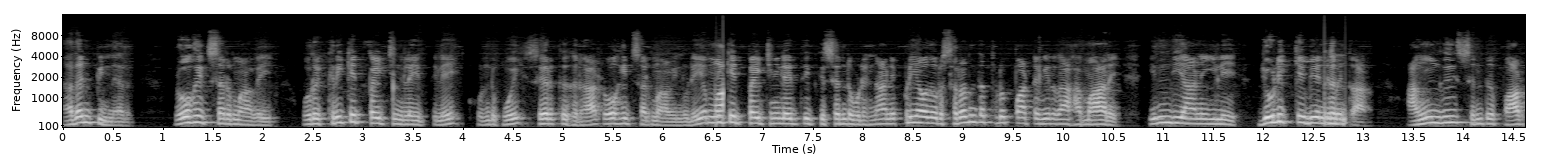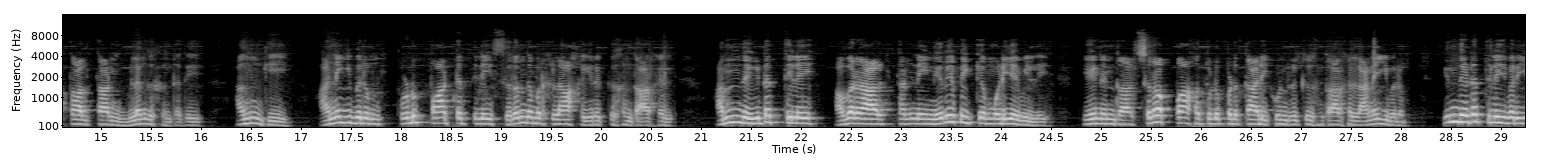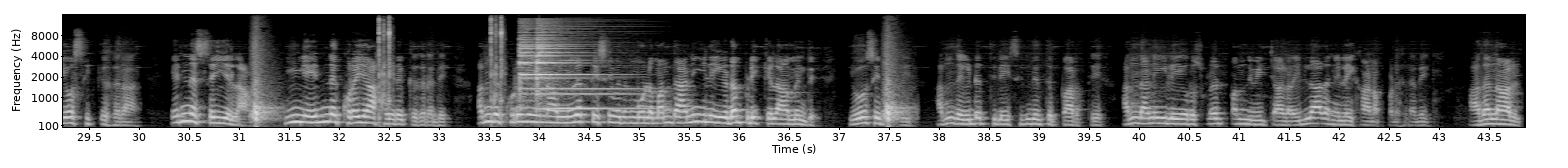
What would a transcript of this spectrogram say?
அதன் பின்னர் ரோஹித் சர்மாவை ஒரு கிரிக்கெட் பயிற்சி நிலையத்திலே கொண்டு போய் சேர்க்குகிறார் ரோஹித் சர்மாவினுடைய கிரிக்கெட் பயிற்சி நிலையத்திற்கு சென்றவுடன் நான் எப்படியாவது ஒரு சிறந்த துடுப்பாட்ட வீரராக மாறி இந்திய அணியிலே ஜொலிக்க வேண்டும் என்றார் அங்கு சென்று பார்த்தால் தான் விளங்குகின்றது. அங்கே அனைவரும் துடுப்பாட்டத்திலே சிறந்தவர்களாக இருக்குகின்றார்கள். அந்த இடத்திலே அவரால் தன்னை நிரூபிக்க முடியவில்லை. ஏனென்றால் சிறப்பாக துடுப்படுத்தாடி கொண்டிருக்கின்றார்கள் அனைவரும். இந்த இடத்திலே இவர் யோசிக்குகிறார். என்ன செய்யலாம்? இங்கே என்ன குறையாக இருக்குகிறது? அந்த குறையை நாம் நிவர்த்தி செய்வதன் மூலம் அந்த அணியிலே இடம் பிடிக்கலாம் என்று யோசித்து அந்த இடத்திலே சிந்தித்து பார்த்து அந்த அணியிலே ஒரு சுழற்பந்து வீச்சாளர் இல்லாத நிலை காணப்படுகிறது. அதனால்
